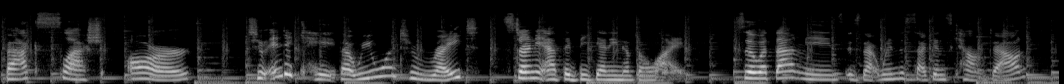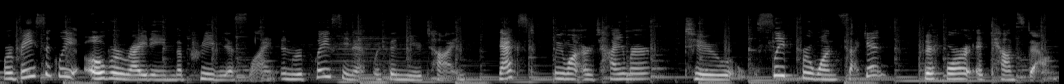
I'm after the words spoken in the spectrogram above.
backslash r to indicate that we want to write starting at the beginning of the line. So what that means is that when the seconds count down, we're basically overwriting the previous line and replacing it with a new time. Next, we want our timer to sleep for one second before it counts down.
